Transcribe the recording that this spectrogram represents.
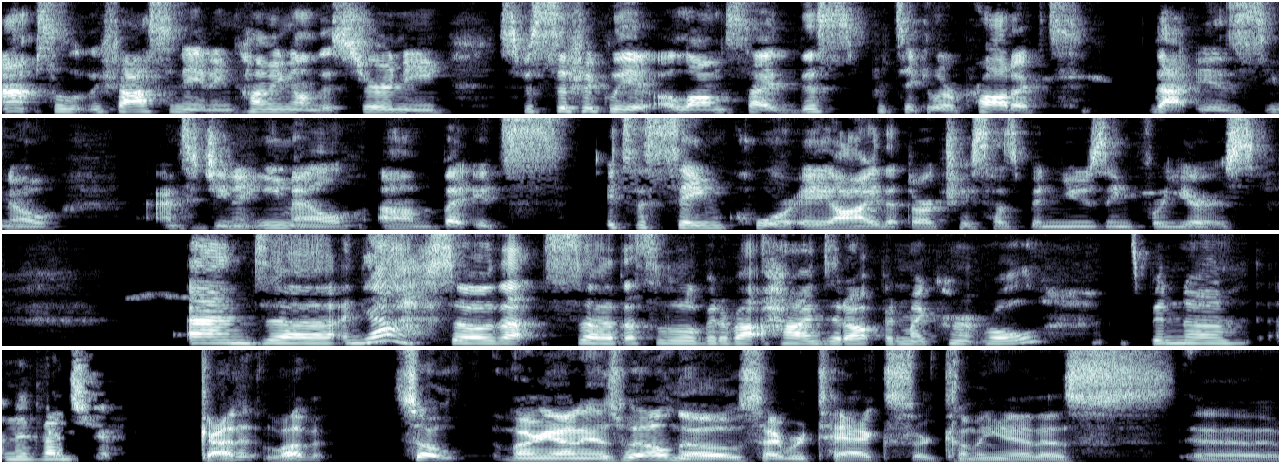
absolutely fascinating coming on this journey, specifically alongside this particular product that is, you know, Antigena email, um, but it's it's the same core AI that Darktrace has been using for years. And uh, and yeah, so that's uh, that's a little bit about how I ended up in my current role. It's been uh, an adventure. Got it, love it. So, Mariana, as we all know, cyber attacks are coming at us uh,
